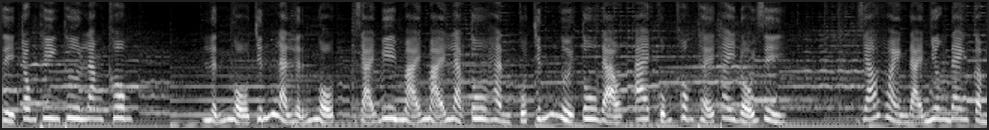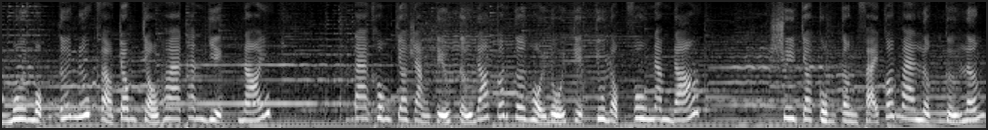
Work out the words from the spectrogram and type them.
gì trong thiên thư lăng không? Lĩnh ngộ chính là lĩnh ngộ Giải bi mãi mãi là tu hành của chính người tu đạo Ai cũng không thể thay đổi gì Giáo hoàng đại nhân đang cầm môi một tưới nước vào trong chậu hoa thanh diệp, nói Ta không cho rằng tiểu tử đó có cơ hội đuổi kịp chu độc phu năm đó Suy cho cùng cần phải có ma lực cự lớn,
